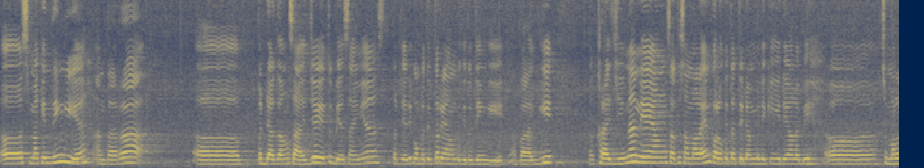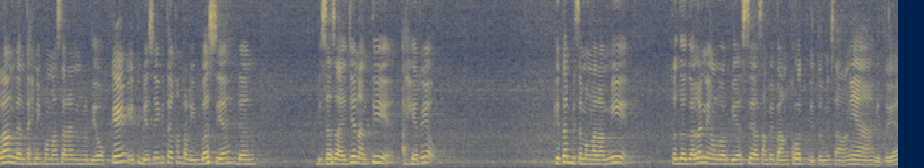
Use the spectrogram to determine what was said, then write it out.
eh, semakin tinggi ya antara eh, pedagang saja itu biasanya terjadi kompetitor yang begitu tinggi. Apalagi eh, kerajinan ya yang satu sama lain kalau kita tidak memiliki ide yang lebih eh, cemerlang dan teknik pemasaran yang lebih oke okay, itu biasanya kita akan terlibas ya. Dan bisa saja nanti akhirnya kita bisa mengalami kegagalan yang luar biasa sampai bangkrut gitu misalnya gitu ya.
